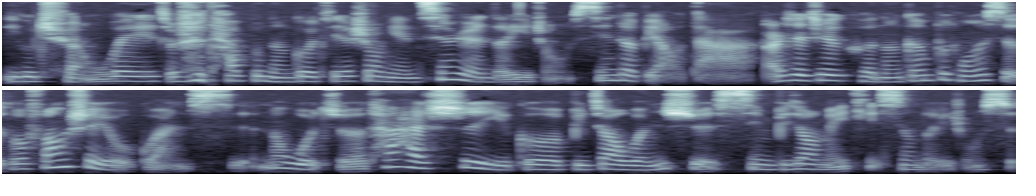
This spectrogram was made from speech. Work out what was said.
一个权威，就是他不能够接受年轻人的一种新的表达，而且这个可能跟不同的写作方式也有关系。那我觉得他还是一个比较文学性、比较媒体性的一种写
